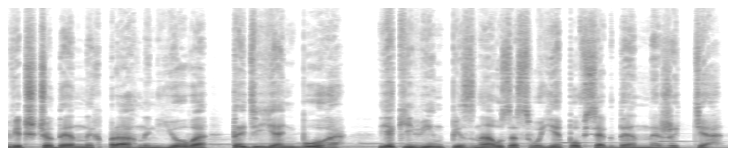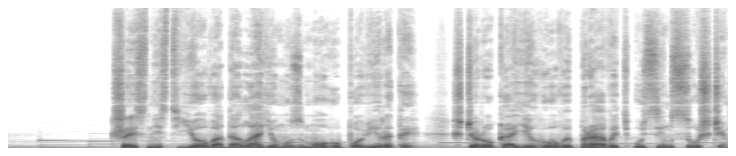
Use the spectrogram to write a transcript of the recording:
від щоденних прагнень Йова та діянь Бога, які він пізнав за своє повсякденне життя. Чесність Йова дала йому змогу повірити, що рука Єгови править усім сущим.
